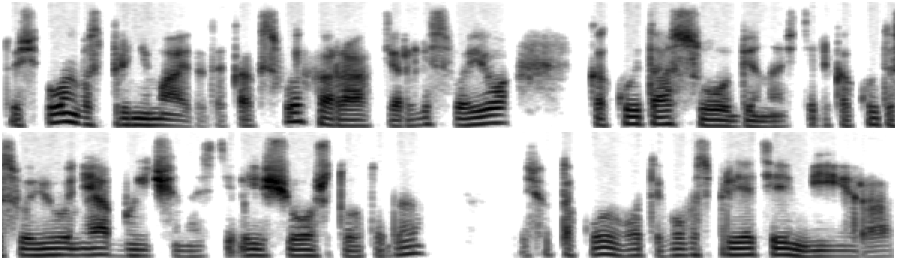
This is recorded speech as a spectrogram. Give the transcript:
То есть он воспринимает это как свой характер или свою какую-то особенность, или какую-то свою необычность, или еще что-то, да. То есть вот такое вот его восприятие мира.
